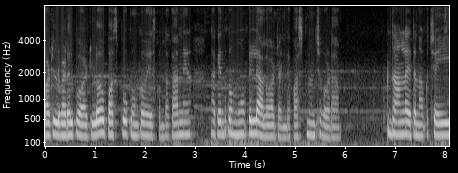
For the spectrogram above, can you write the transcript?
వాటిలో వెడల్పు వాటిలో పసుపు కుంకుమ వేసుకుంటా. కానీ నేను నాకు ఎందుకో మూకిళ్ళే అలవాటు అండి ఫస్ట్ నుంచి కూడా. దానిలో అయితే నాకు చెయ్యి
